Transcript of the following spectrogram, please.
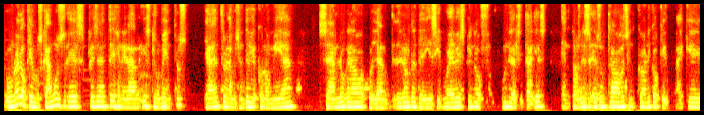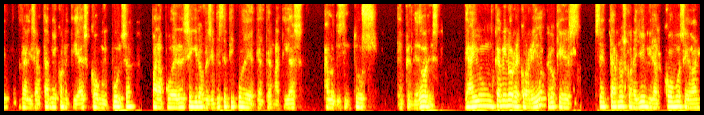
Uno de lo que buscamos es precisamente generar instrumentos. Ya dentro de la misión de bioeconomía se han logrado apoyar del orden de 19 spin-off universitarias. Entonces es un trabajo sincrónico que hay que realizar también con entidades como Impulsa para poder seguir ofreciendo este tipo de, de alternativas a los distintos emprendedores hay un camino recorrido, creo que es sentarnos con ellos y mirar cómo se van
